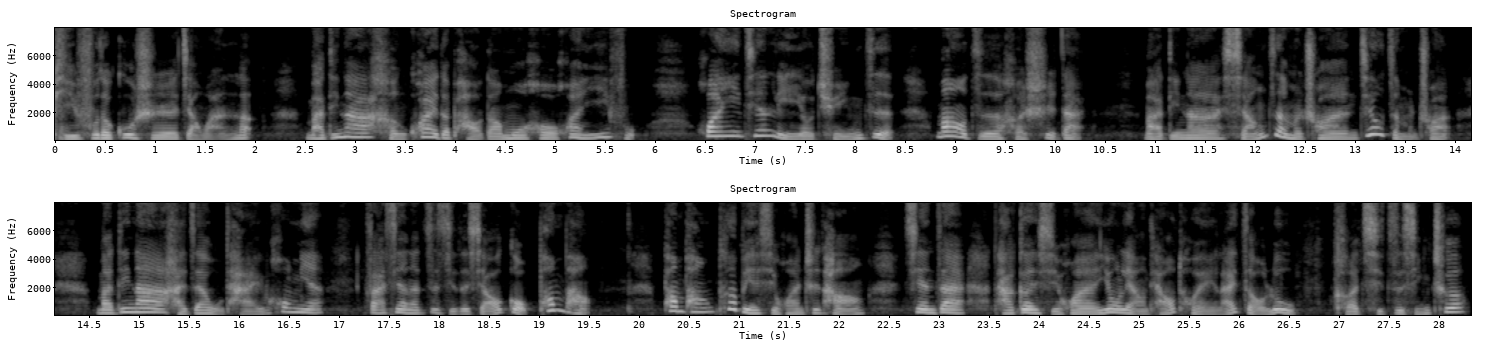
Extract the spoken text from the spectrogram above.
皮肤的故事讲完了，马蒂娜很快地跑到幕后换衣服。换衣间里有裙子、帽子和饰带，马蒂娜想怎么穿就怎么穿。马蒂娜还在舞台后面发现了自己的小狗胖胖。胖胖特别喜欢吃糖，现在他更喜欢用两条腿来走路和骑自行车。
